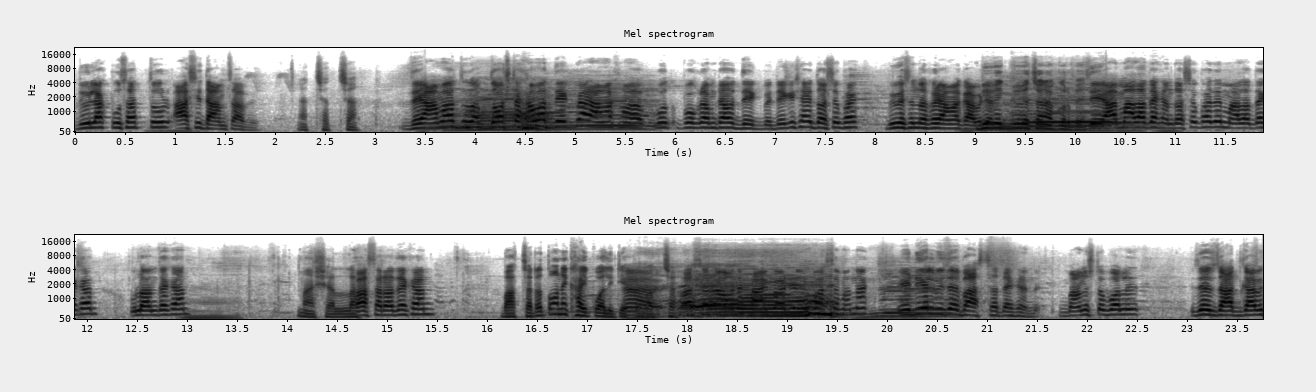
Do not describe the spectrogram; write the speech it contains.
দুই লাখ পঁচাত্তর আশি দাম চাবে। আচ্ছা আচ্ছা। যে আমার দশটা খামার দেখবে আর আমার প্রোগ্রামটাও দেখবে। দেখে সাথে দর্শক ভাই বিবেচনা করে আমার বিবেক বিবেচনা করবে। যে আর মালা দেখান দর্শক ভাইদের মালা দেখান উলান দেখান মাশাআল্লাহ। বাচ্চারা দেখান। বাচ্চাটা তো অনেক হাই কোয়ালিটি একটা হ্যাঁ, বাচ্চা। বাচ্চারা আমাদের হাই কোয়ালিটির বাচ্চা মানে এডিএল বিজয় বাচ্চা দেখেন। মানুষ তো বলে যে জাত গাবে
